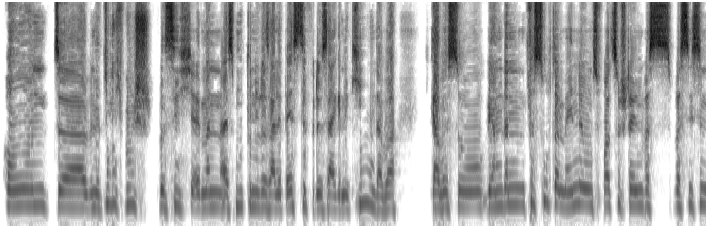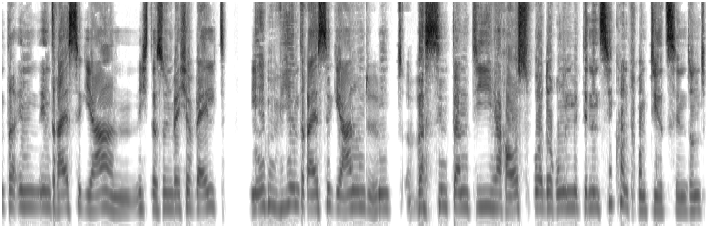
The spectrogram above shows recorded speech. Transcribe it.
Und äh, natürlich wünscht man sich, ich meine, als Mutter nur das Allerbeste für das eigene Kind, aber ich glaube so, wir haben dann versucht am Ende uns vorzustellen, was, was ist in, in, in 30 Jahren, nicht? Also in welcher Welt leben wir in 30 Jahren und, und was sind dann die Herausforderungen, mit denen sie konfrontiert sind und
